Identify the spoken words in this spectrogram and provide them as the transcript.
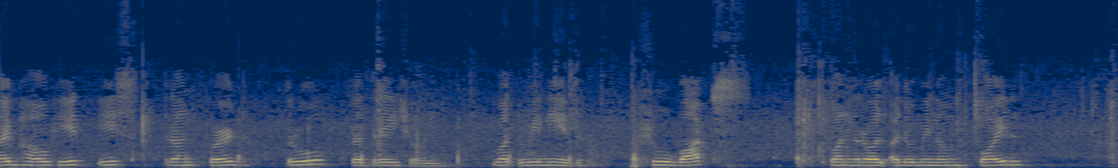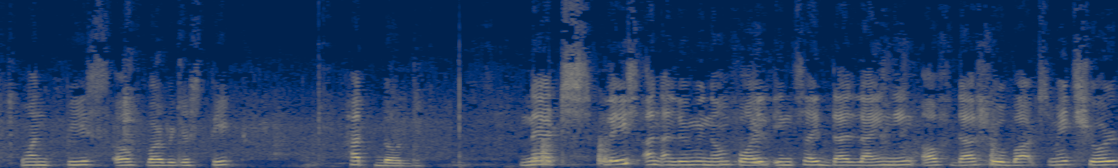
Describe how heat is transferred through radiation. What we need. Shoe box, one roll aluminum foil, one piece of barbecue stick, hot dog. Next, place an aluminum foil inside the lining of the shoebox. Make sure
